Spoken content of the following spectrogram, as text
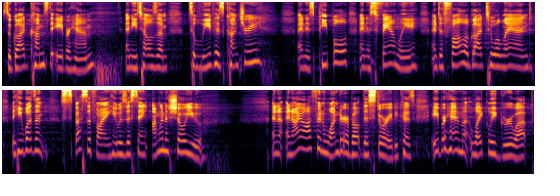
So God comes to Abraham, and he tells him to leave his country and his people and his family and to follow God to a land that he wasn't specifying. He was just saying, I'm going to show you. And, and I often wonder about this story because Abraham likely grew up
